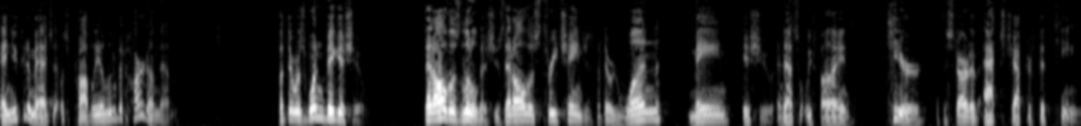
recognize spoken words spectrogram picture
and you can imagine that was probably a little bit hard on them. But there was one big issue. That all those little issues, that all those three changes, but there was one main issue. And that's what we find here at the start of Acts chapter 15.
